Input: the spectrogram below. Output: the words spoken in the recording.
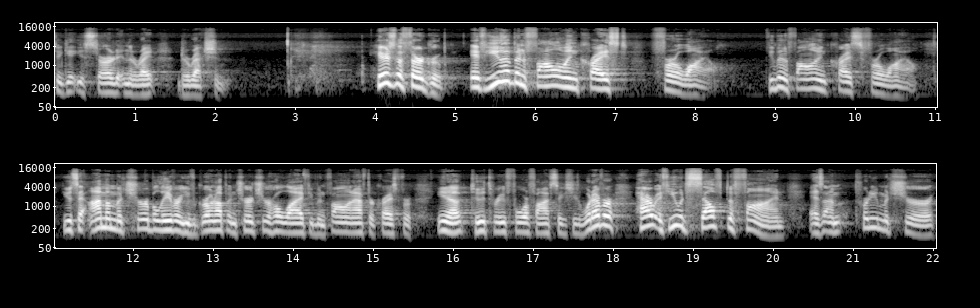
to get you started in the right direction. Here's the third group. If you have been following Christ for a while, you've been following Christ for a while, you'd say, I'm a mature believer. You've grown up in church your whole life. You've been following after Christ for, you know, two, three, four, five, six years. Whatever, however, if you would self define as I'm pretty mature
